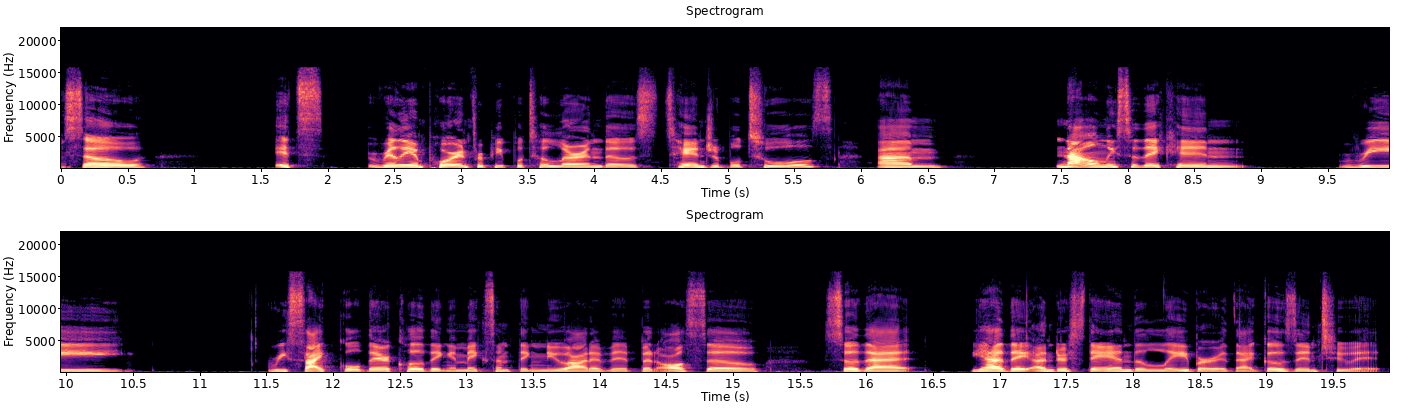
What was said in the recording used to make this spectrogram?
so it's really important for people to learn those tangible tools, um, not only so they can re recycle their clothing and make something new out of it, but also so that yeah, they understand the labor that goes into it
